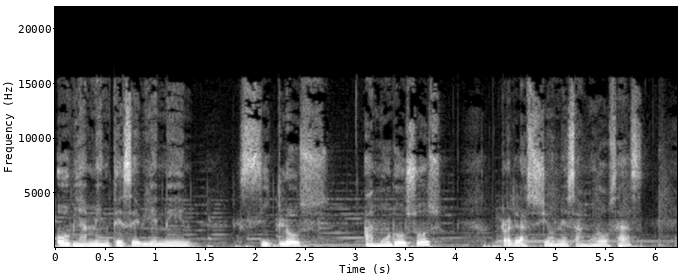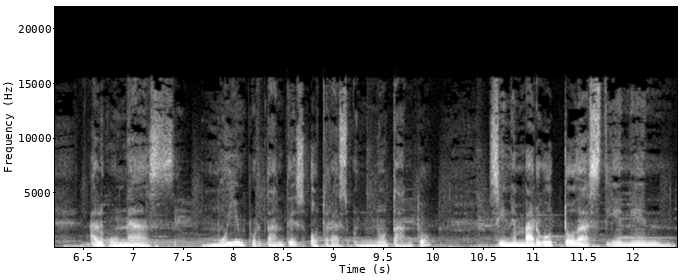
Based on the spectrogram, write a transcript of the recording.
obviamente se vienen ciclos amorosos relaciones amorosas, algunas muy importantes, otras no tanto. Sin embargo, todas tienen,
